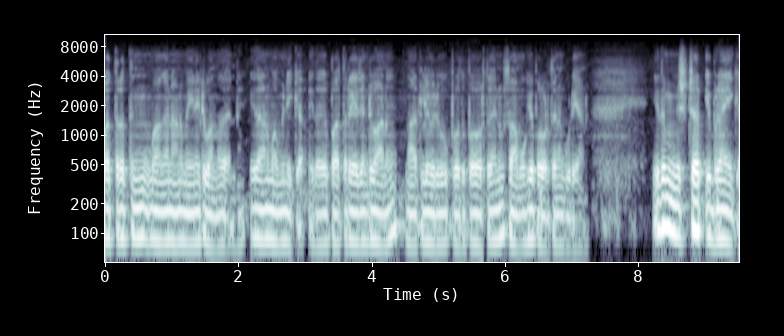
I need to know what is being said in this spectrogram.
പത്രത്തിന് വാങ്ങാനാണ് മെയിനായിട്ട് വന്നത് തന്നെ. ഇതാണ് മമ്മിനിക്ക. ഇത് പത്ര ഏജന്റുമാണ് നാട്ടിലെ ഒരു പൊതുപ്രവർത്തകനും സാമൂഹ്യ പ്രവർത്തനം കൂടിയാണ്. ഇത് മിസ്റ്റർ ഇബ്രാഹിക്ക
